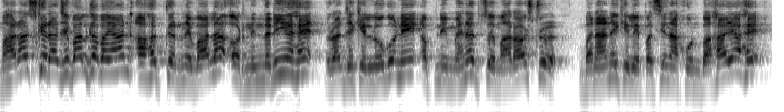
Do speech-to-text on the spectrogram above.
महाराष्ट्र के राज्यपाल का बयान आहत करने वाला और निंदनीय है। राज्य के लोगों ने अपनी मेहनत से महाराष्ट्र बनाने के लिए पसीना खून बहाया है।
